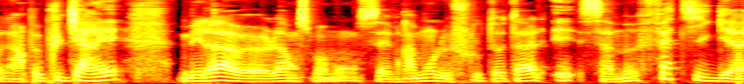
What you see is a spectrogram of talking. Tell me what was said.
on va un peu plus carré. Mais là, euh, là en ce moment, c'est vraiment le flou total et ça me fatigue.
